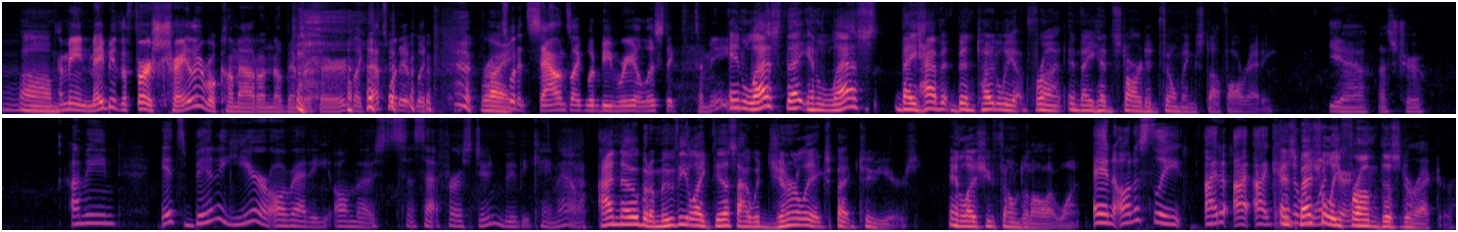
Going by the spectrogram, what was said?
Um, I mean, maybe the first trailer will come out on November 3rd. like that's what it would right. that's what it sounds like would be realistic to me. unless they unless they haven't been totally upfront and they had started filming stuff already. yeah, that's true. I mean, it's been a year already almost since that first Dune movie came out. I know, but a movie like this, I would generally expect two years, unless you filmed it all at once. And honestly, I, I kind of Especially wonder, from this director,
